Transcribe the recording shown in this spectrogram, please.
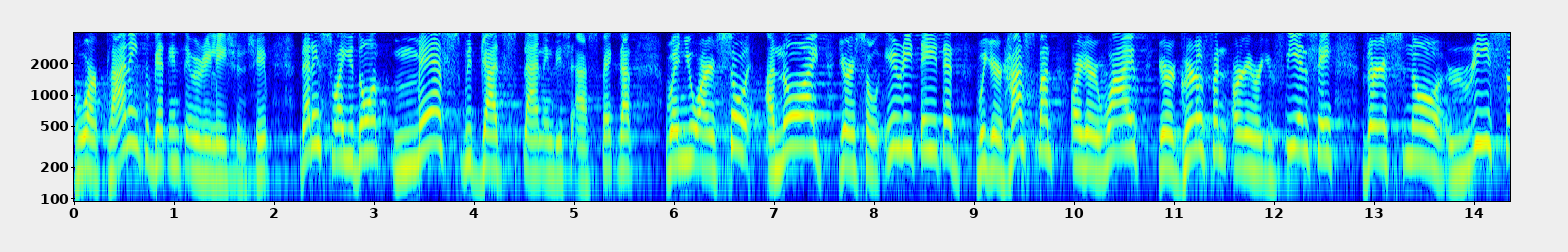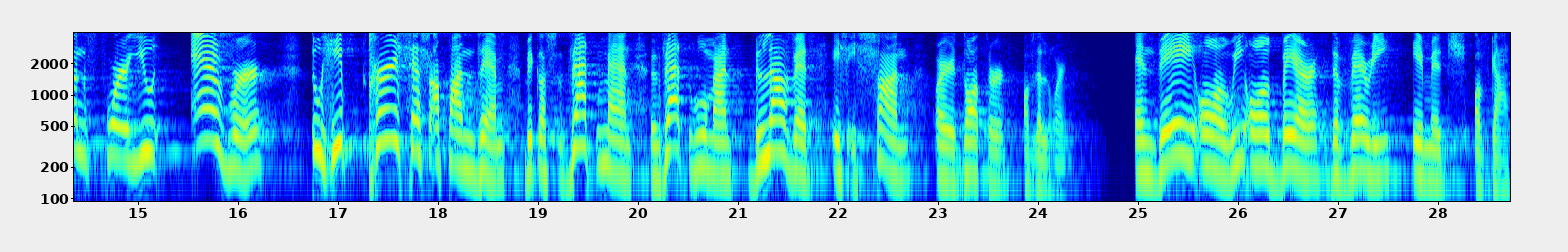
who are planning to get into a relationship, that is why you don't mess with God's plan in this aspect. That when you are so annoyed, you're so irritated with your husband or your wife, your girlfriend or your, fiance, there's no reason for you ever to heap curses upon them because that man, that woman, beloved, is a son or a daughter of the Lord. And they all, we all bear the very image of God.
